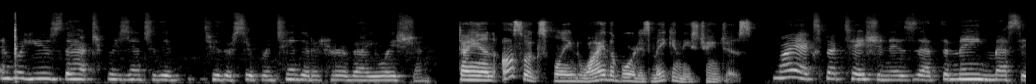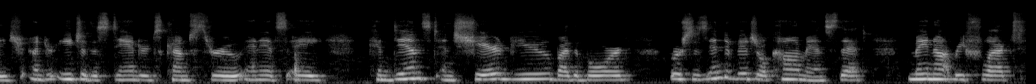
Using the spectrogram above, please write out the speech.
and we'll use that to present to the to the superintendent at her evaluation. Diane also explained why the board is making these changes. My expectation is that the main message under each of the standards comes through, and it's a condensed and shared view by the board versus individual comments that may not reflect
